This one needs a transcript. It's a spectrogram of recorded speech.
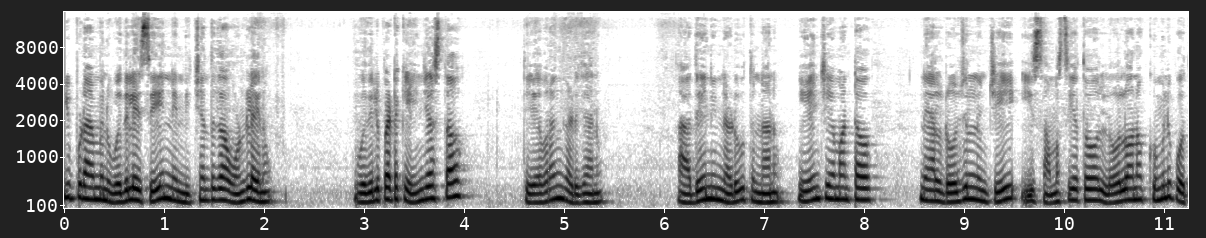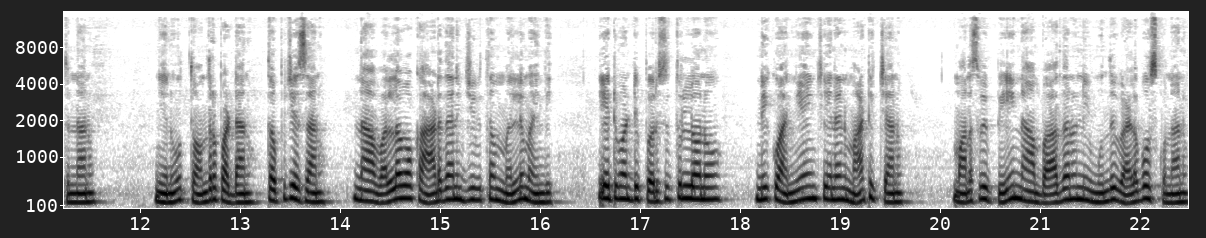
ఇప్పుడు ఆమెను వదిలేసి నేను నిశ్చింతగా ఉండలేను. వదిలిపెట్టక ఏం చేస్తావు? తీవ్రంగా అడిగాను. అదే నిన్ను అడుగుతున్నాను. ఏం చేయమంటావు? నెల రోజుల నుంచి ఈ సమస్యతో లోలోన కుమిలిపోతున్నాను. నేను తొందరపడ్డాను. తప్పు చేశాను. నా వల్ల ఒక ఆడదాని జీవితం మల్లిమైంది ఎటువంటి పరిస్థితుల్లోనూ నీకు అన్యాయం చేయనని మాటిచ్చాను. మనసు విప్పి నా బాధను నీ ముందు వెళ్ళబోసుకున్నాను.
